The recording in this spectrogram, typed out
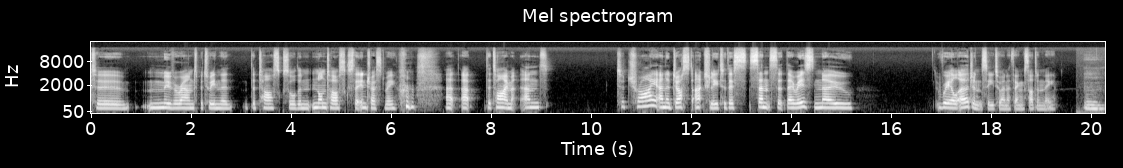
to move around between the the tasks or the non tasks that interest me at at the time and to try and adjust actually to this sense that there is no real urgency to anything suddenly. Mm.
